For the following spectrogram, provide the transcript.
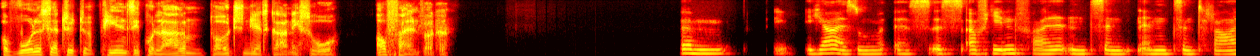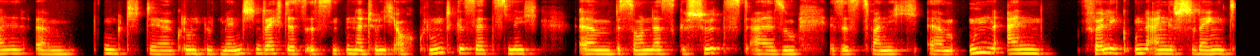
Obwohl es natürlich vielen säkularen Deutschen jetzt gar nicht so auffallen würde. Ähm, ja, also es ist auf jeden Fall ein, Zen ein Zentralpunkt ähm, der Grund- und Menschenrechte. Es ist natürlich auch grundgesetzlich ähm, besonders geschützt. Also es ist zwar nicht ähm, unein völlig uneingeschränkt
